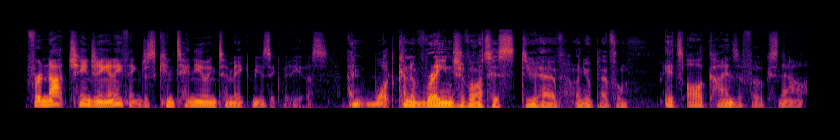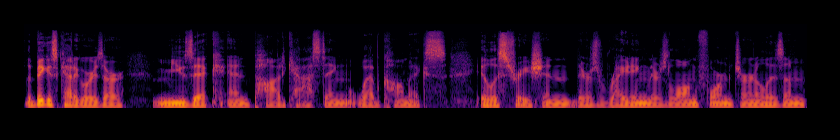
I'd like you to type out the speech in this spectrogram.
for not changing anything, just continuing to make music videos. And what kind of range of artists do you have on your platform? It's all kinds of folks now. The biggest categories are music and podcasting, web comics, illustration. There's writing, there's long form journalism.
